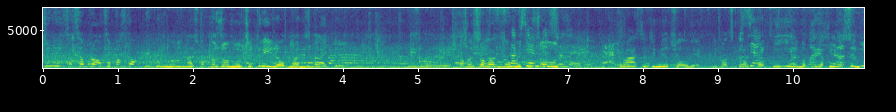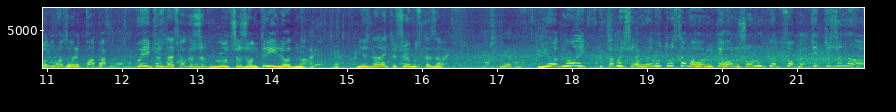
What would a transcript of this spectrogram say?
Жениться собрался, послал к Никулину узнать, сколько жен лучше, три или одна, не знаете? Не знаю. А вы что, как думаете, что лучше? жены. Здравствуйте, мил человек. Не подскажете, как к Никулину приехал. У меня сын подрос, говорит, папа, поедете узнать, сколько же лучше жен, три или одна? Не знаете, что ему сказать? Ни одной. Ни одной? Да вы что, я ему то саме говорю, я говорю, что руки отсохли, это тебе жена.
